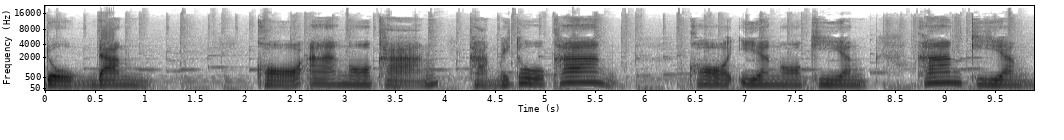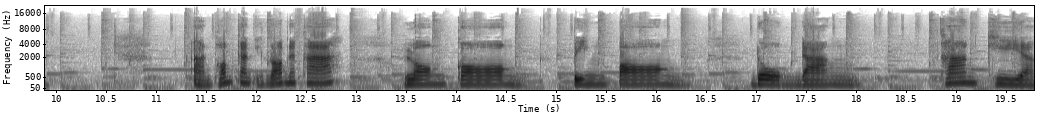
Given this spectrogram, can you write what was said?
โด่งดัง ขออางอขาง ขางไม่โทข้าง คอเอียงอเคียง ข้างเคียง อ่านพร้อมกันอีกรอบนะคะ ลองกอง ปิงปอง โด่งดัง ข้างเคียง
